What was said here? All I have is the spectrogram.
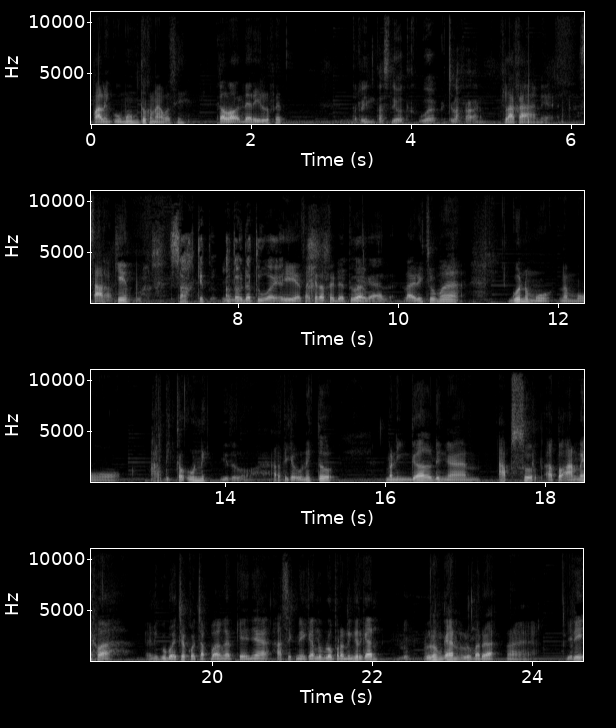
paling umum tuh kenapa sih kalau dari lu Fet Terlintas di otak gua kecelakaan. kecelakaan ya sakit. Sakit atau udah tua ya? iya sakit atau udah tua kan nah ini cuma gue nemu nemu artikel unik gitu loh artikel unik tuh meninggal dengan absurd atau aneh lah. Ini gue baca kocak banget kayaknya asik nih. Kan lu belum pernah denger kan? Belum. belum kan? Lu pada nah jadi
